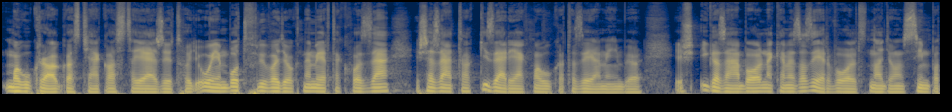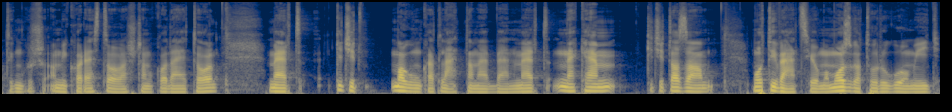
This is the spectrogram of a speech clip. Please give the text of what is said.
magukra aggasztják azt a jelzőt, hogy ó, én botflű vagyok, nem értek hozzá, és ezáltal kizárják magukat az élményből. És igazából nekem ez azért volt nagyon szimpatikus, amikor ezt olvastam Kodálytól, mert kicsit magunkat láttam ebben, mert nekem kicsit az a motivációm, a mozgatórugóm így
